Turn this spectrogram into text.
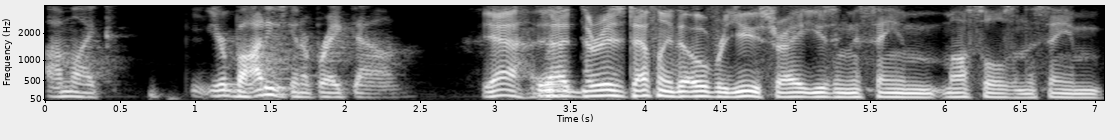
I'm like your body's going to break down. Yeah, that, there is definitely the overuse, right? Using the same muscles and the same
